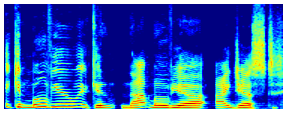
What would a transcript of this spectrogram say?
It can move you, it can not move you. I just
